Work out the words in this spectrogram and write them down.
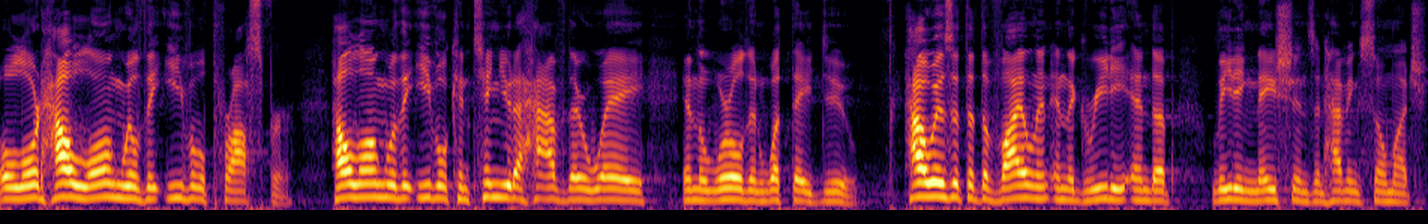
Oh Lord, how long will the evil prosper? How long will the evil continue to have their way in the world and what they do? How is it that the violent and the greedy end up leading nations and having so much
